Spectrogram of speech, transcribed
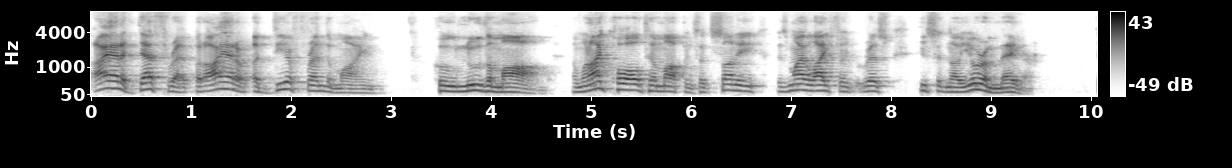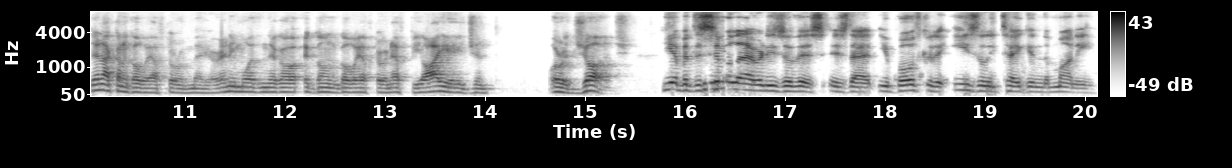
I had a death threat, but I had a, a dear friend of mine who knew the mob. And when I called him up and said, Sonny, is my life at risk? He said, No, you're a mayor. They're not going to go after a mayor any more than they're going to go after an FBI agent or a judge. Yeah, but the similarities of this is that you both could have easily taken the money.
